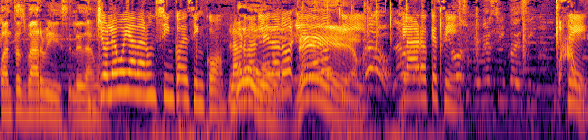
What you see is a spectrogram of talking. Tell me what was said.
¿Cuántos Barbies le damos? Yo le voy a dar un 5 de 5. La verdad, le he dado, le he dado sí. Claro que sí. Sí.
